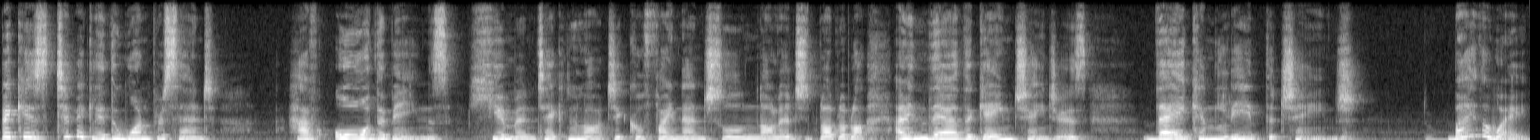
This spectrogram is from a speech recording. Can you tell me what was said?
because typically the 1% have all the means, human, technological, financial, knowledge, blah, blah, blah. I mean, they're the game changers. They can lead the change. By the way,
